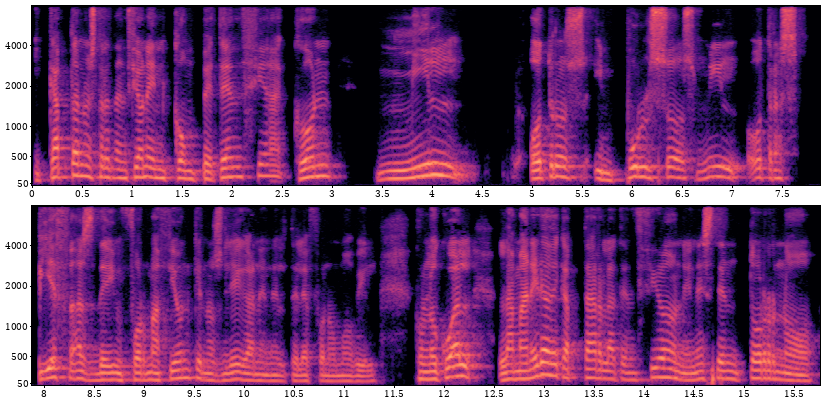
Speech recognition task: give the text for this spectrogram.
Y capta nuestra atención en competencia con mil otros impulsos, mil otras piezas de información que nos llegan en el teléfono móvil. Con lo cual, la manera de captar la atención en este entorno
